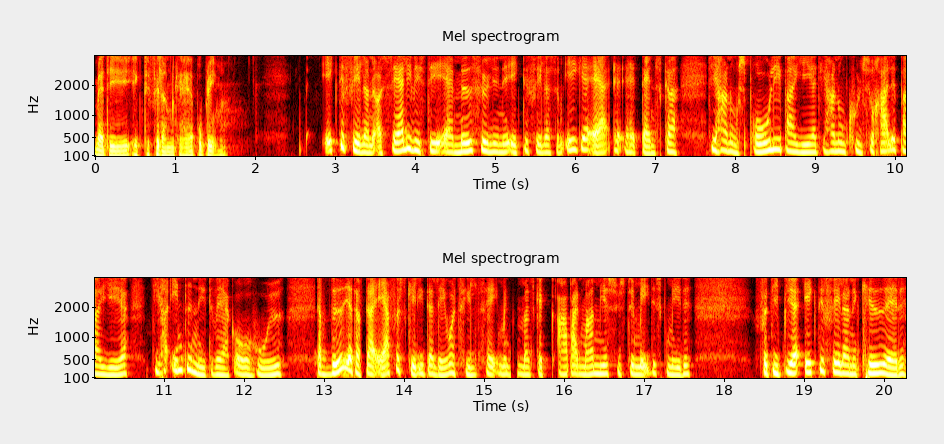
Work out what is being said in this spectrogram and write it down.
hvad det ægtefælderne kan have problemer? Ægtefælderne, og særligt hvis det er medfølgende ægtefæller, som ikke er, er danskere, de har nogle sproglige barriere, de har nogle kulturelle barriere, de har intet netværk overhovedet. Der ved jeg, at der er forskellige, der laver tiltag, men man skal arbejde meget mere systematisk med det. for de bliver ægtefælderne kede af det,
